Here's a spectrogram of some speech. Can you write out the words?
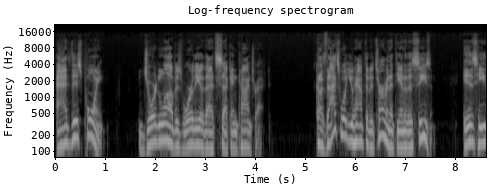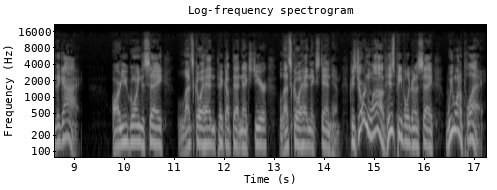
at this point Jordan Love is worthy of that second contract? Because that's what you have to determine at the end of this season. Is he the guy? Are you going to say, let's go ahead and pick up that next year? Let's go ahead and extend him? Because Jordan Love, his people are going to say, we want to play.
